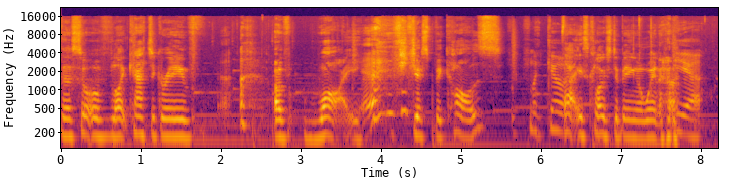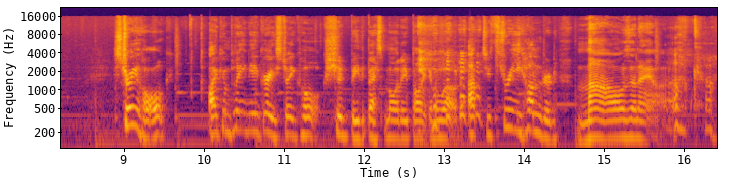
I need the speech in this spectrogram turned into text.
the sort of like category of of why, it's just because Oh my god. that is close to being a winner. yeah. Street Hawk, I completely agree. Street Hawk should be the best modded bike in the world, up to 300 miles an hour. Oh god.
